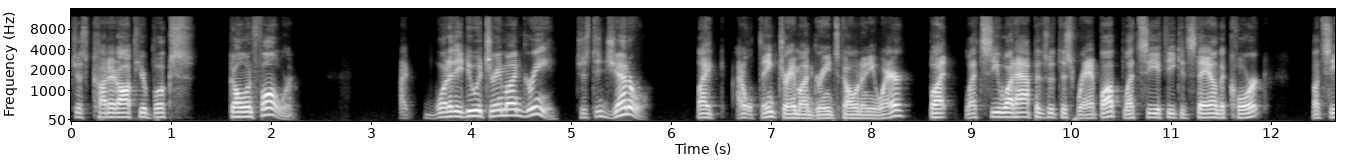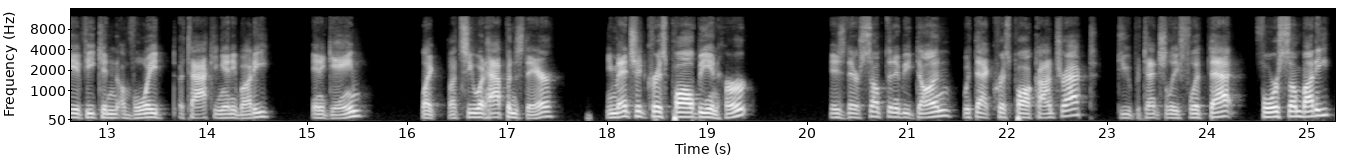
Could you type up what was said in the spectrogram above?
just cut it off your books going forward. Like, what do they do with Draymond Green? Just in general. Like, I don't think Draymond Green's going anywhere, but let's see what happens with this ramp up. Let's see if he can stay on the court. Let's see if he can avoid attacking anybody in a game. Like, let's see what happens there. You mentioned Chris Paul being hurt. Is there something to be done with that Chris Paul contract? Do you potentially flip that for somebody?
